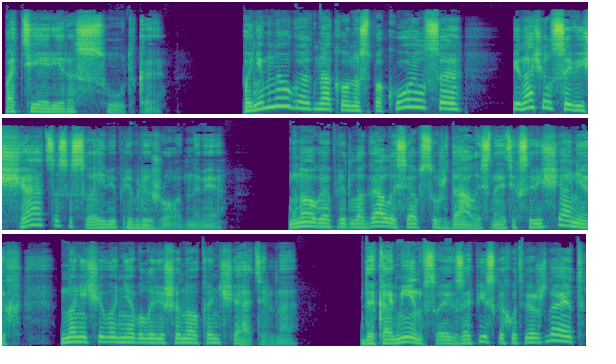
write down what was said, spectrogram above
потерей рассудка. Понемногу, однако, он успокоился и начал совещаться со своими приближенными. Многое предлагалось и обсуждалось на этих совещаниях, но ничего не было решено окончательно. Декамин в своих записках утверждает,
